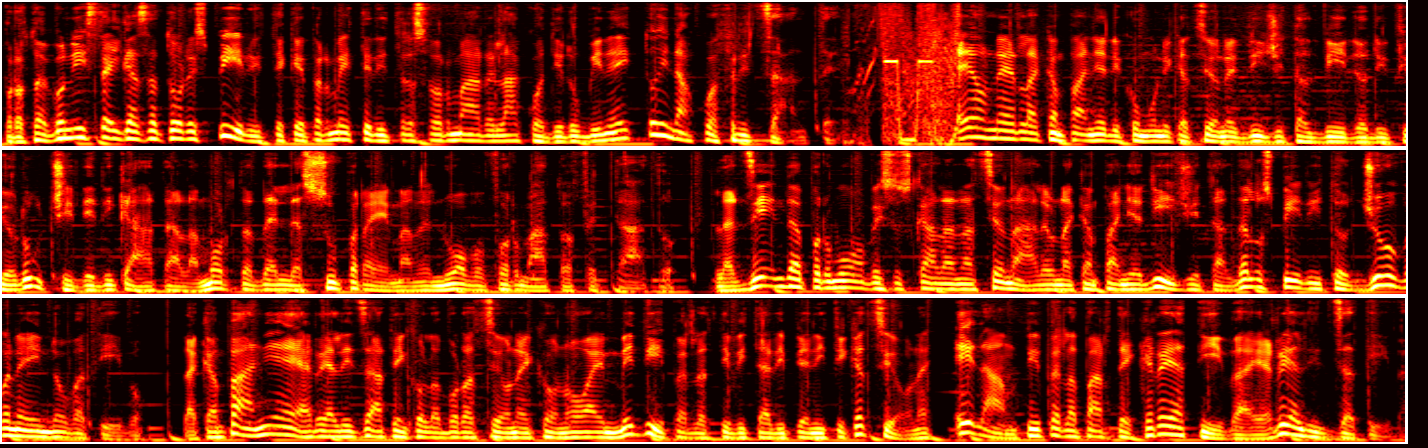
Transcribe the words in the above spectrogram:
Protagonista è il gasatore Spirit che permette di trasformare l'acqua di rubinetto in acqua frizzante. È on air la campagna di comunicazione digital video di Fiorucci dedicata alla mortadella suprema nel nuovo formato affettato. L'azienda promuove su scala nazionale una campagna digital dallo spirito giovane e innovativo. La campagna è realizzata in collaborazione con OMD per l'attività di pianificazione e l'AMPI per la parte creativa e realizzativa.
